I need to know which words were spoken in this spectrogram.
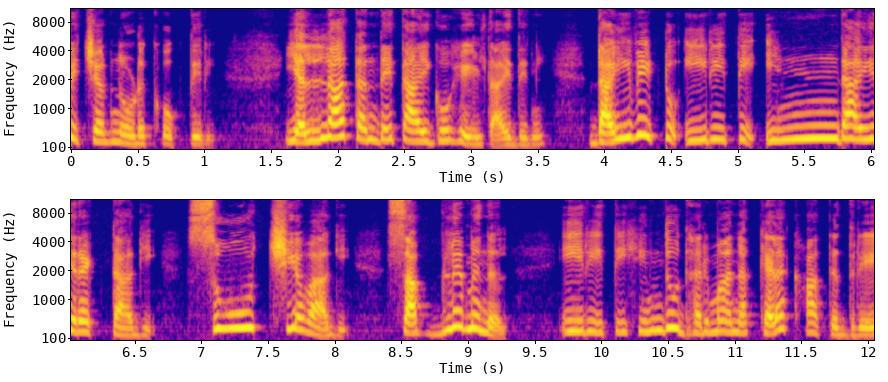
ಪಿಕ್ಚರ್ ನೋಡಕ್ಕೆ ಹೋಗ್ತೀರಿ ಎಲ್ಲ ತಂದೆ ತಾಯಿಗೂ ಹೇಳ್ತಾ ಇದ್ದೀನಿ. ದಯವಿಟ್ಟು ಈ ರೀತಿ ಇಂಡೈರೆಕ್ಟಾಗಿ ಸೂಚ್ಯವಾಗಿ ಸಬ್ಲಿಮಿನಲ್ ಈ ರೀತಿ ಹಿಂದೂ ಧರ್ಮನ ಕೆಳಕ್ಕೆ ಹಾಕಿದ್ರೆ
